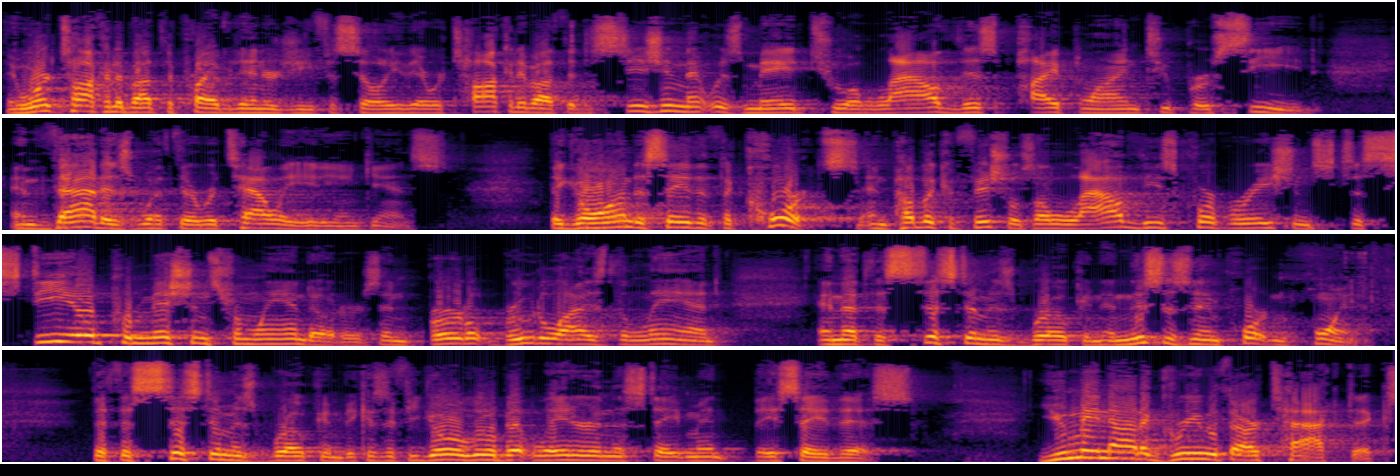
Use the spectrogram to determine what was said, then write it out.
They weren't talking about the private energy facility. They were talking about the decision that was made to allow this pipeline to proceed. And that is what they're retaliating against. They go on to say that the courts and public officials allowed these corporations to steal permissions from landowners and brutalize the land and that the system is broken. And this is an important point that the system is broken because if you go a little bit later in the statement, they say this You may not agree with our tactics,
